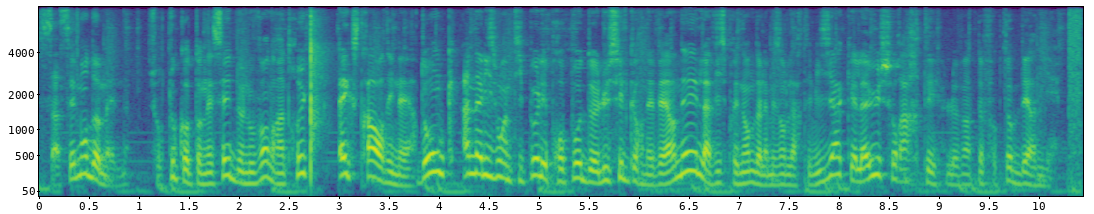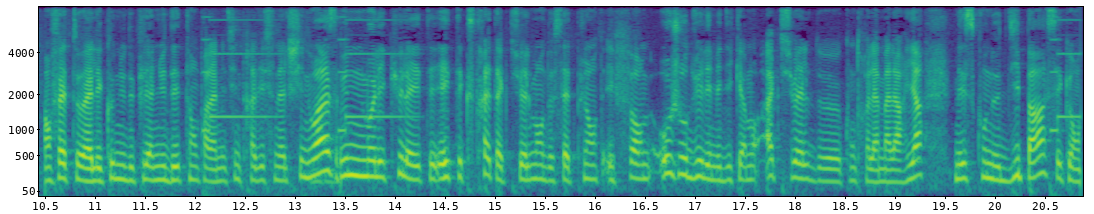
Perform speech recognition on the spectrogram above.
ça c'est mon domaine. Surtout quand on essaye de nous vendre un truc extraordinaire. Donc, analysons un petit peu les propos de Lucille Cornet-Vernet, la vice-présidente de la Maison de l'Artémisia, qu'elle a eu sur Arte le 29 octobre dernier. En fait, elle est connue depuis la nuit des temps par la médecine traditionnelle chinoise. Une molécule a été, est extraite actuellement de cette plante et forme aujourd'hui les médicaments actuels de, contre la malaria. Mais ce qu'on ne dit pas, c'est qu'en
